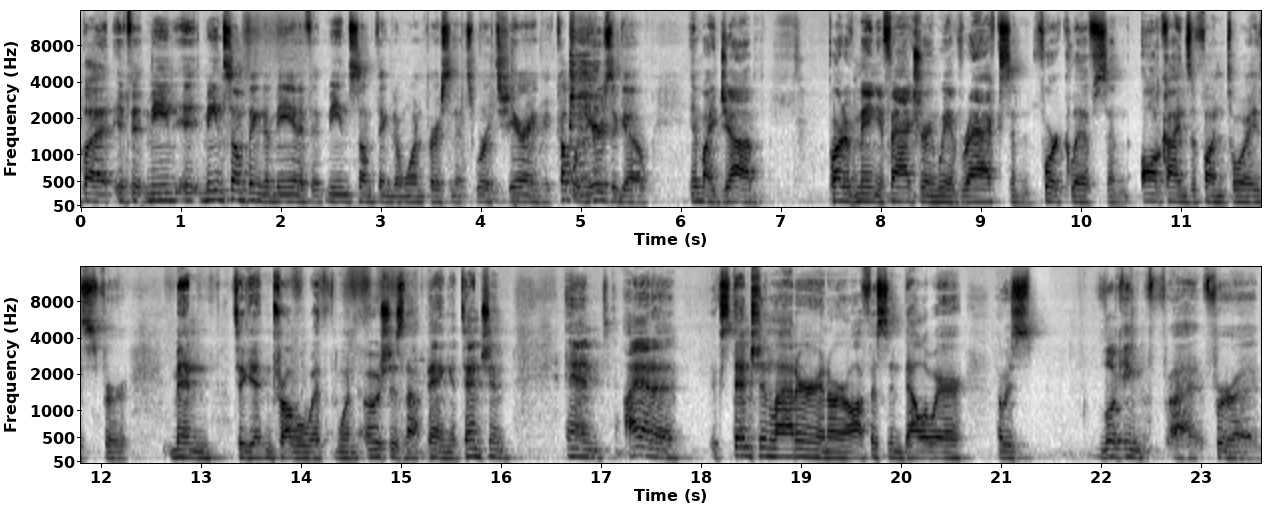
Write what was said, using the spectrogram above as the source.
But if it mean it means something to me, and if it means something to one person, it's worth sharing. A couple years ago, in my job, part of manufacturing, we have racks and forklifts and all kinds of fun toys for men to get in trouble with when OSHA's not paying attention. And I had a extension ladder in our office in Delaware. I was looking uh, for a,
